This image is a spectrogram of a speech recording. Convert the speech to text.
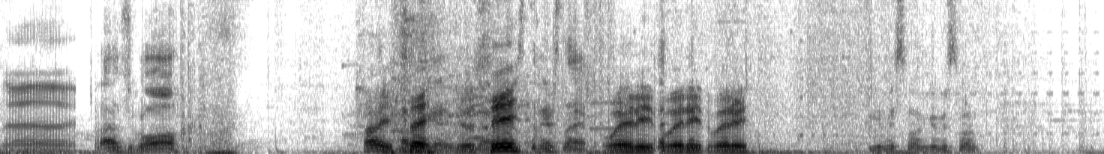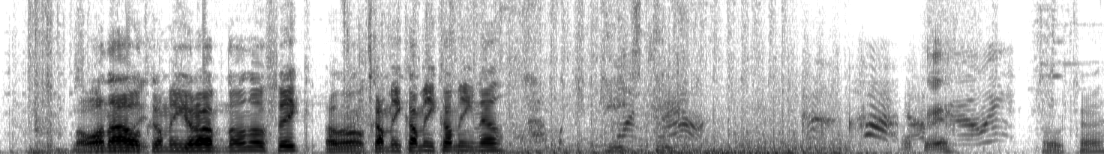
No. Let's go. Oh, you see? You see? Mr. Wait it, wait it, wait it. Give me smoke, give me smoke. No one out, coming ramp. No, no, fake. Oh, no, coming, coming, coming now. Okay. Okay.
